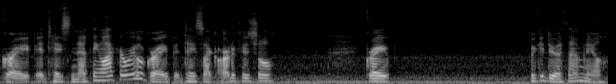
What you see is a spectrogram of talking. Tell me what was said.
grape. It tastes nothing like a real grape. It tastes like artificial grape. We could do a thumbnail.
